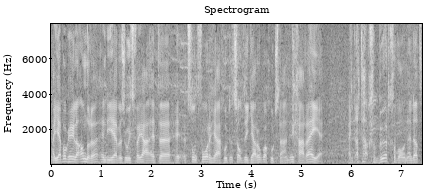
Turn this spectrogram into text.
Maar je hebt ook hele andere en die hebben zoiets van ja, het, uh, het stond vorig jaar goed, het zal dit jaar ook wel goed staan. En ik ga rijden. En dat, dat gebeurt gewoon. En dat,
